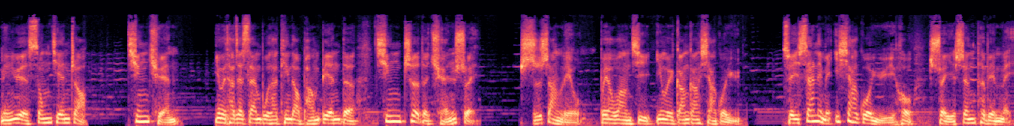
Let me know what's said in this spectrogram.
明月松间照，清泉，因为他在散步，他听到旁边的清澈的泉水，石上流。不要忘记，因为刚刚下过雨，所以山里面一下过雨以后，水声特别美。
